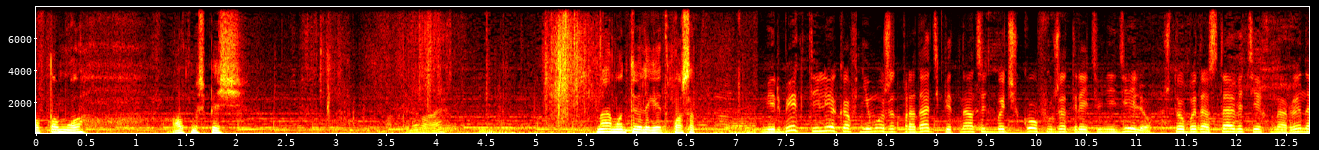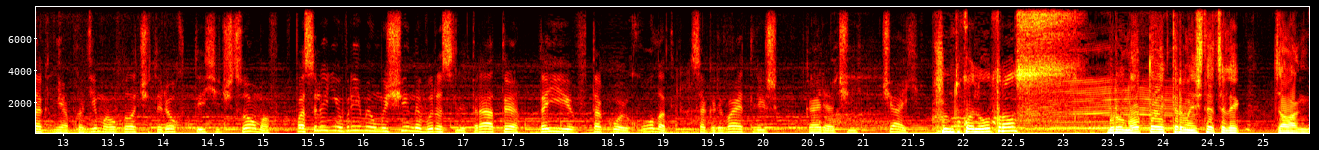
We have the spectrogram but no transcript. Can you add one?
оптомго алтымыш беш мына монтип эле кетип калышат Мирбек Телеков не может продать 15 бычков уже третью неделю. Чтобы доставить их на рынок, необходимо около 4000 сомов. В последнее время у мужчины выросли траты, да и в такой холод согревает лишь горячий чай. отурабыз мурун оптовиктер менен иштечү элек жалаң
